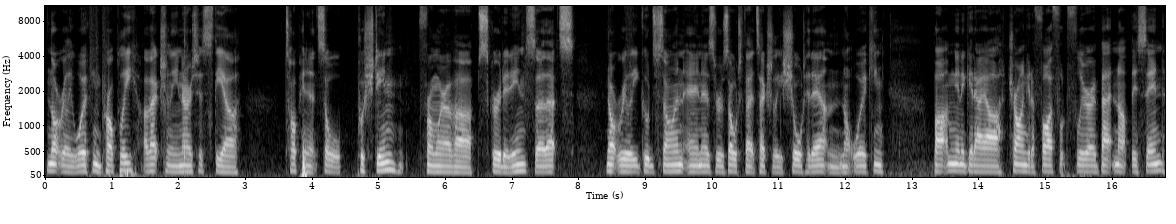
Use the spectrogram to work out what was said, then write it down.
not really working properly. I've actually noticed the uh, top in it's all pushed in from where I've uh, screwed it in, so that's not really a good sign, and as a result of that, it's actually shorted out and not working. But I'm gonna get a uh, try and get a five foot fluoro batten up this end.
